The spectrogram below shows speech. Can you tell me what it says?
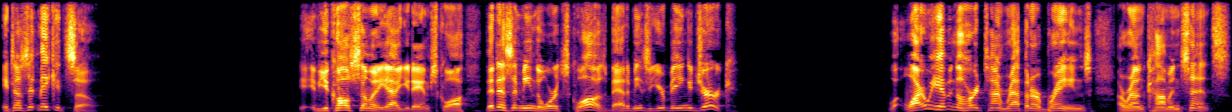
it doesn't make it so. If you call somebody, yeah, you damn squaw, that doesn't mean the word squaw is bad. It means that you're being a jerk. Why are we having a hard time wrapping our brains around common sense?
